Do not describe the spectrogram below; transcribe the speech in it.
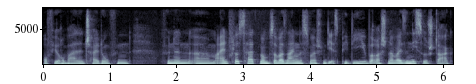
auf ihre Wahlentscheidung für, ein, für einen ähm, Einfluss hat. Man muss aber sagen, dass zum Beispiel die SPD überraschenderweise nicht so stark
